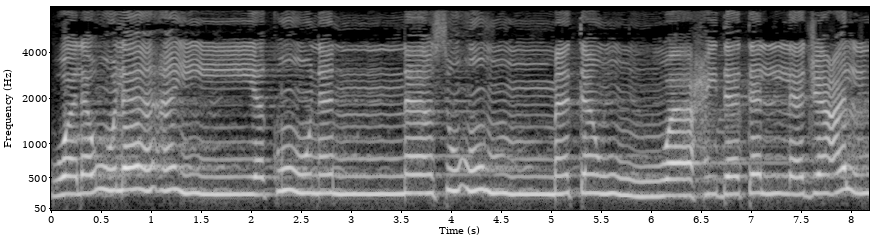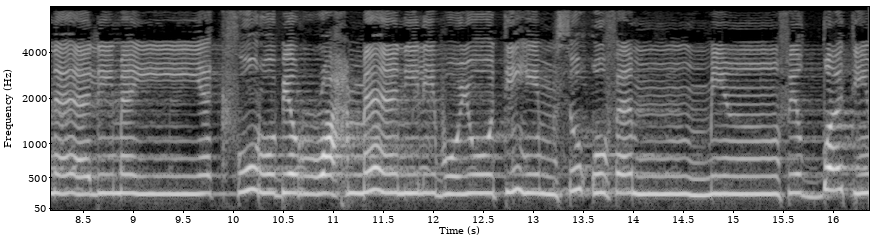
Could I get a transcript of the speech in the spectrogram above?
ولولا أن يكون الناس أمة واحدة لجعلنا لمن يكفر بالرحمن لبيوتهم سقفا من فضة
